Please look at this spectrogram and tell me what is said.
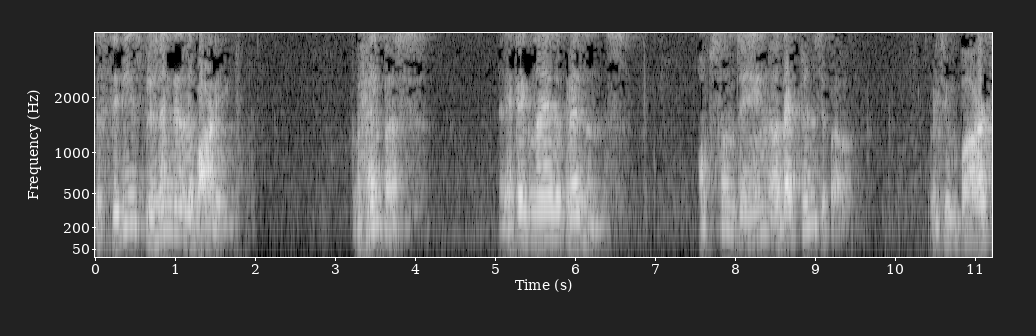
the city is presented as a body to help us recognize the presence of something or that principle. which imparts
